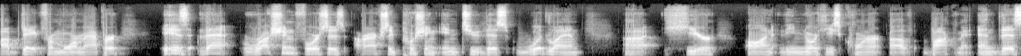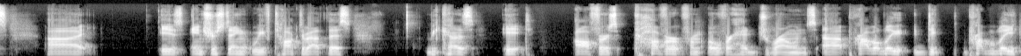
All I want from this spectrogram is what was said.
update from War Mapper is that Russian forces are actually pushing into this woodland uh, here on the northeast corner of Bakhmut. And this uh, is interesting. We've talked about this because it offers cover from overhead drones. Uh, probably, probably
